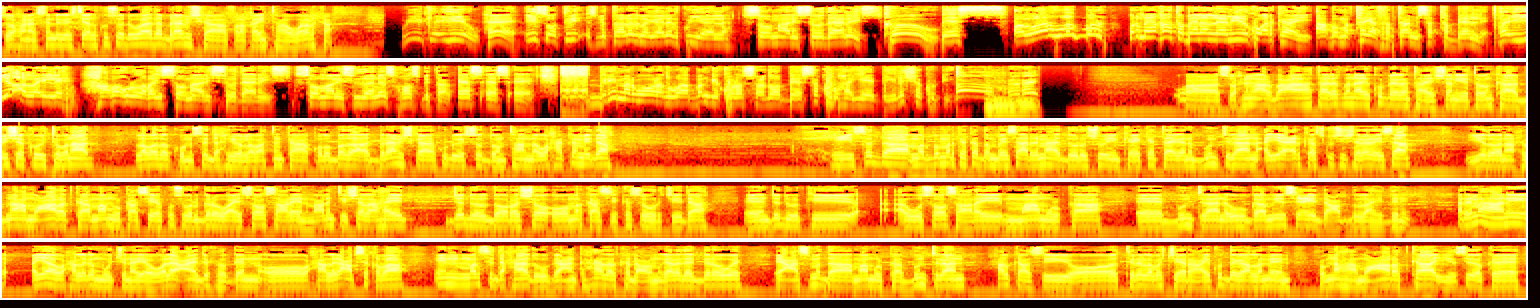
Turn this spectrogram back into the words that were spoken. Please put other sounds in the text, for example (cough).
subax wanaagsan dhegeystayaal ku soo dhowaada barnaamijka falaqaynta wararka. Wiilkaygiiow hee ii soo tiri isbitaallada magaalada ku yaalla soomaali sudaneys. Kow bes. Allaahu akbar! War meeqaa tabeelaan laamiyada ku arkaayay? Aabbamatayaad rabtaa mise tabeelle? Tayo allay leh. Haba u labayn soomaali sudaneys. Somaali sudanes hosbital s s h. Brimer wolod waa bangi kula socdoo beesa ku hayee biilasha kudhiib waa subaxnimo arbaca ah taariikhdan ay ku beegan tahay shan iyo tobanka bisha kooiy tobanaad labada kun saddex iyo labaatanka. Qodobada aad barnaamijka ku dhegaysan doontaanna waxaa ka mid ah xiisadda marba marka ka dambeysa arrimaha doorashooyinka ee ka taagan puntland ayaa cirkaas ku sii shareeraysa iyadoona xubnaha mucaaradka maamulkaasi ee ku sugan garowe ay soo saareen maalintii shal ahayd jadwal doorasho oo markaasi ka soo horjeeda jadwalkii uu soo saaray maamulka ee puntland uu hogaamiyo siciid cabdulaahi deni. Arrimahani ayaa waxaa laga muujinaya walaac aad u xoogan oo waxaa laga cabsi qabaa in mar saddexaad uu gacanka hadal ka dhaco magaalada garowe ee caasimadda maamulka puntland halkaasi oo tiro laba jeer ah ay ku dagaalameen xubnaha mucaaradka iyo sidoo kale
